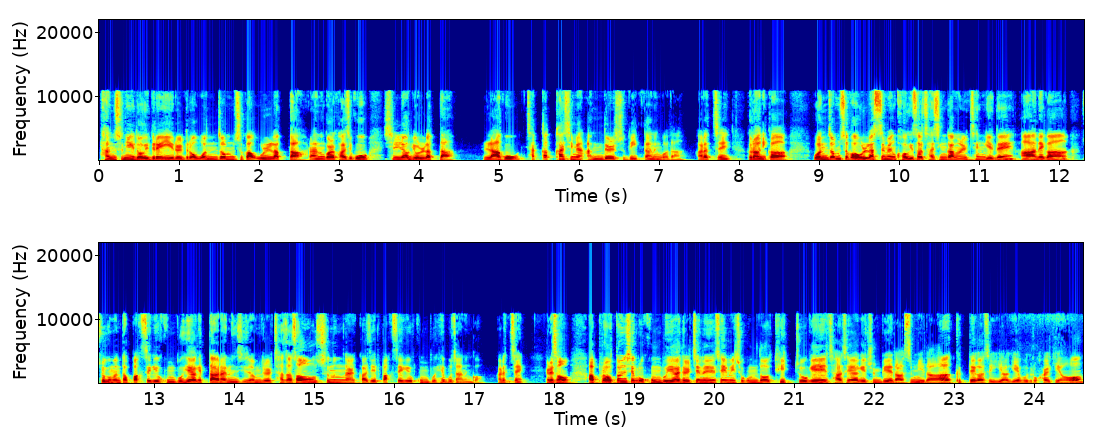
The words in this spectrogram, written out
단순히 너희들의 예를 들어 원점수가 올랐다라는 걸 가지고 실력이 올랐다. 라고 착각하시면 안 될 수도 있다는 거다. 알았지? 그러니까 원점수가 올랐으면 거기서 자신감을 챙기되 아 내가 조금은 더 빡세게 공부해야겠다라는 지점들을 찾아서 수능날까지 빡세게 공부해보자는 거. 알았지? 그래서 앞으로 어떤 식으로 공부해야 될지는 선생님이 조금 더 뒤쪽에 자세하게 준비해 놨습니다. 그때 가서 이야기해 보도록 할게요.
